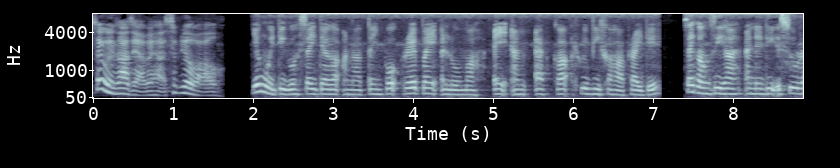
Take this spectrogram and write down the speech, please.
စိတ်ဝင်စားကြရပဲဟာဆက်ပြောပါဦးရုံငွေတီကိုစိုက်တက်ကအနာသိမ့်ဖို့ရဲပိန်အလိုမှာ IMF ကလွှပြီးခါဟာ Friday စိုက်ကောင်စီဟာ NLD အစိုးရ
